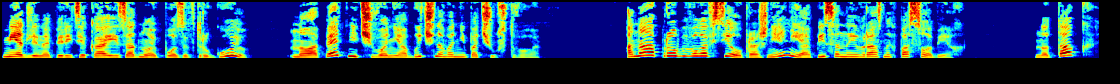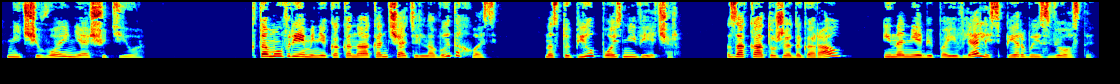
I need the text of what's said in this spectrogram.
медленно перетекая из одной позы в другую, но опять ничего необычного не почувствовала. Она опробовала все упражнения, описанные в разных пособиях, но так ничего и не ощутила. К тому времени, как она окончательно выдохлась, наступил поздний вечер. Закат уже догорал, и на небе появлялись первые звезды.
